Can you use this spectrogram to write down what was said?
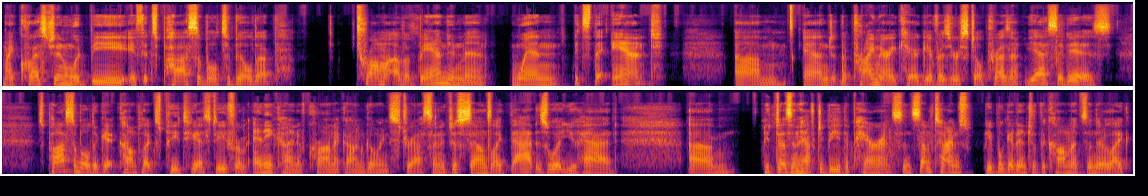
My question would be if it's possible to build up trauma of abandonment when it's the aunt um, and the primary caregivers are still present. Yes, it is. It's possible to get complex PTSD from any kind of chronic ongoing stress, and it just sounds like that is what you had. Um, it doesn't have to be the parents. And sometimes people get into the comments and they're like,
